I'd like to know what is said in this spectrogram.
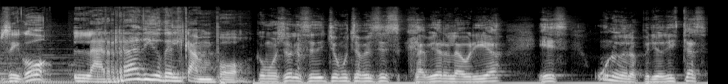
Llegó la radio del campo. Como yo les he dicho muchas veces, Javier Lauría es uno de los periodistas,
